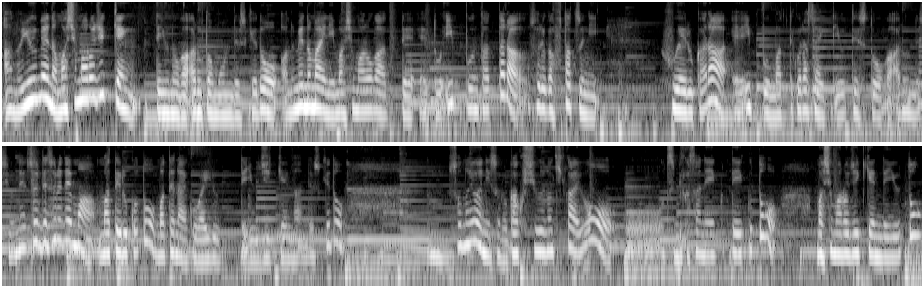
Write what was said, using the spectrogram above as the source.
あの有名なマシュマロ実験っていうのがあると思うんですけどあの目の前にマシュマロがあって、えっと、1分経ったらそれが2つに増えるから、え1分待ってくださいっていうテストがあるんですよね。それでそれでまあ待てる子と待てない子がいるっていう実験なんですけど、うん、そのようにその学習の機会を積み重ねていくとマシュマロ実験でいうと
